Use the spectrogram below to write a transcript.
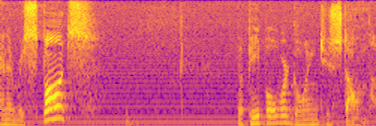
And in response, the people were going to stone them.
